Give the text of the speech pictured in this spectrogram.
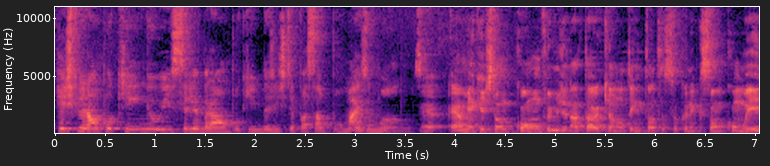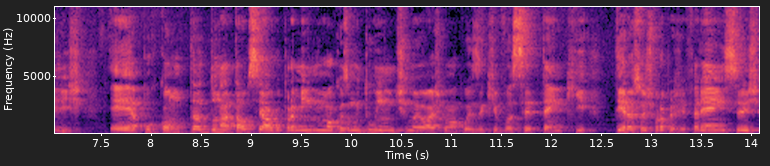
respirar um pouquinho e celebrar um pouquinho da gente ter passado por mais um ano. É, é a minha questão com o filme de Natal, é que eu não tenho tanta essa conexão com eles, é por conta do Natal ser algo pra mim uma coisa muito íntima, eu acho que é uma coisa que você tem que ter as suas próprias referências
